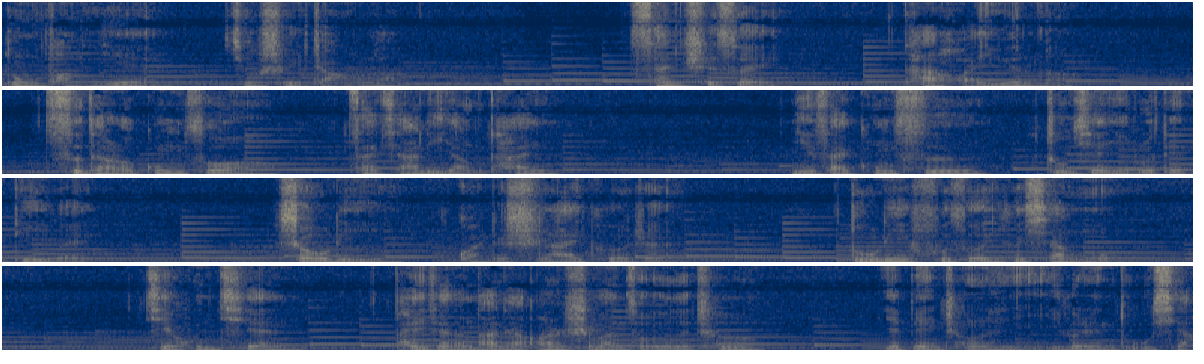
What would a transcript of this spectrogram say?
洞房夜就睡着了。三十岁，她怀孕了，辞掉了工作，在家里养胎。你在公司逐渐有了点地位，手里管着十来个人。独立负责一个项目。结婚前，陪嫁的那辆二十万左右的车，也变成了你一个人独享。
